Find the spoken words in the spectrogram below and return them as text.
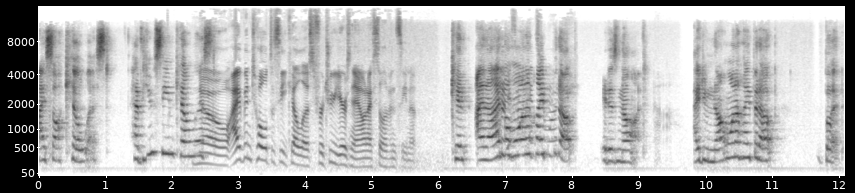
I saw Kill List. Have you seen Kill List? No, I've been told to see Kill List for two years now, and I still haven't seen it. Can and I don't want to hype it up. It is not. I do not want to hype it up, but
